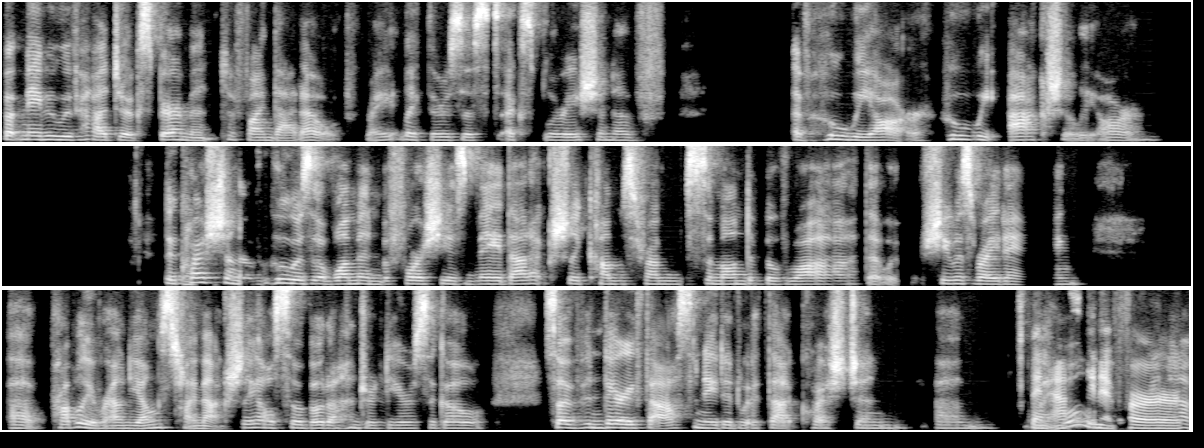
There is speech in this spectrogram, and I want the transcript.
but maybe we've had to experiment to find that out, right? Like there's this exploration of of who we are, who we actually are the question of who is a woman before she is made that actually comes from simone de beauvoir that she was writing uh, probably around Jung's time actually also about 100 years ago. So i've been very fascinated with that question um, been asking it for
